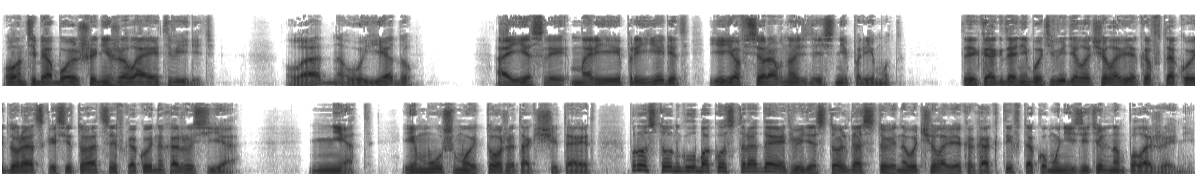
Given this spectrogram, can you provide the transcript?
Он тебя больше не желает видеть». «Ладно, уеду. А если Мария приедет, ее все равно здесь не примут. Ты когда-нибудь видела человека в такой дурацкой ситуации, в какой нахожусь я?» «Нет». И муж мой тоже так считает. Просто он глубоко страдает, видя столь достойного человека, как ты, в таком унизительном положении.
